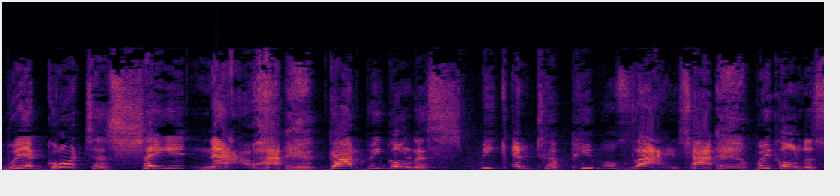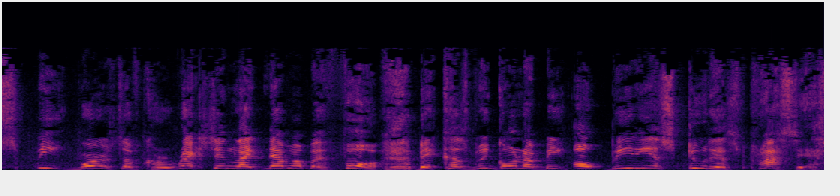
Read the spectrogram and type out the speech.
we're going to say it now. God, we're going to speak into people's lives. We're going to speak words of correction like never before because we're going to be obedient through this process.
